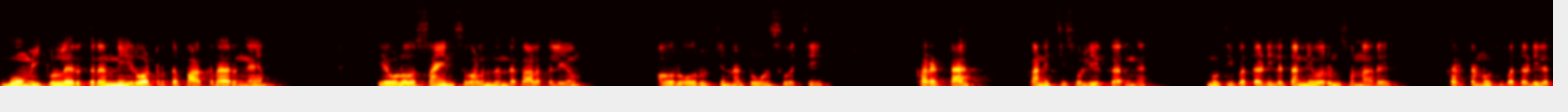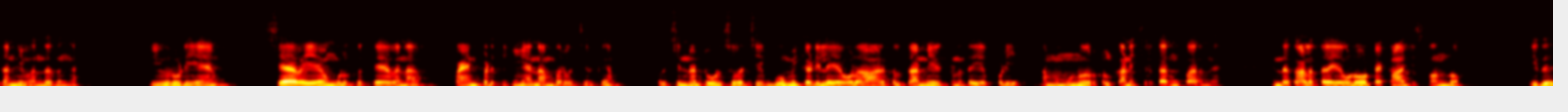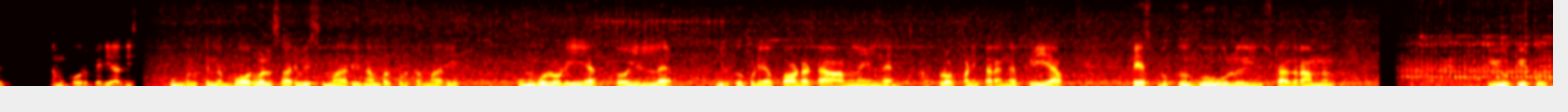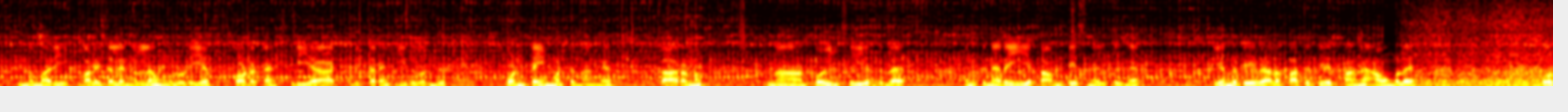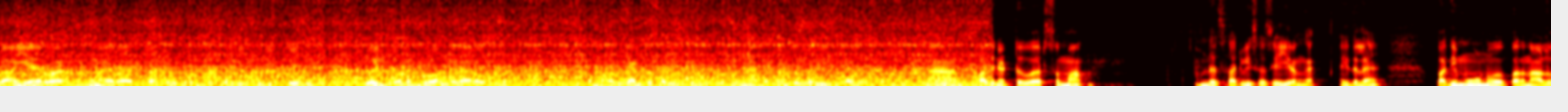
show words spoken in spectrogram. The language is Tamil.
பூமிக்குள்ளே இருக்கிற நீரோட்டத்தை பார்க்குறாருங்க. எவ்வளோ சயின்ஸ் வளர்ந்த இந்த காலத்துலேயும் அவர் ஒரு சின்ன டூல்ஸ் வச்சு கரெக்டாக கணிச்சு சொல்லியிருக்காருங்க. நூற்றி பத்து அடியில் தண்ணி வரும்னு சொன்னார். கரெக்டாக நூற்றி பத்து அடியில் தண்ணி வந்ததுங்க. இவருடைய சேவையை உங்களுக்கு தேவைன்னா பயன்படுத்திக்கிங்க. நம்பர் வச்சுருக்கேன். ஒரு சின்ன டூல்ஸ் வச்சு பூமிக்கு அடியில் எவ்வளோ ஆழத்தில் தண்ணி இருக்குன்றதை எப்படி நம்ம முன்னோர்கள் கணிச்சிருக்காருன்னு பாருங்கள் இந்த காலத்தில் எவ்வளோ டெக்னாலஜிஸ் வந்தும் இது நமக்கு ஒரு பெரிய அதிசயம் உங்களுக்கு இந்த போர்வெல் சர்வீஸ் மாதிரி நம்பர் கொடுத்த மாதிரி உங்களுடைய தொழிலில் இருக்கக்கூடிய ப்ராடக்டை ஆன்லைனில் அப்லோட் பண்ணி தரேங்க. ஃப்ரீயாக ஃபேஸ்புக்கு கூகுளு இன்ஸ்டாகிராமு யூடியூப்பு இந்த மாதிரி வலைத்தளங்களில் உங்களுடைய ப்ராடக்டை ஃப்ரீயாக ஆட் பண்ணி தரேன். இது வந்து ஒன் டைம் மட்டும்தாங்க. காரணம் நான் தொழில் செய்கிறதுல எனக்கு நிறைய காம்படிஷன் இருக்குதுங்க எங்கிட்டயே வேலை பார்த்துட்டே இருப்பாங்க. அவங்கள ஒரு ஐயாயிரரூவா மூணாயிரரூவா எக்ஸ்ட்ரா கொடுக்குறோம்னு சொல்லி கூட்டிகிட்டு போயிட்டு கோயில் தொடங்குவாங்க யாரோ ஒருத்தர். நம்ம ஒரு டென்ட் சர்வீஸ் கொடுத்துருக்கோங்க அந்த டென்ட் சர்வீஸில் பதினெட்டு வருஷமாக இந்த சர்வீஸை செய்கிறேங்க இதில் பதிமூணு பதினாலு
